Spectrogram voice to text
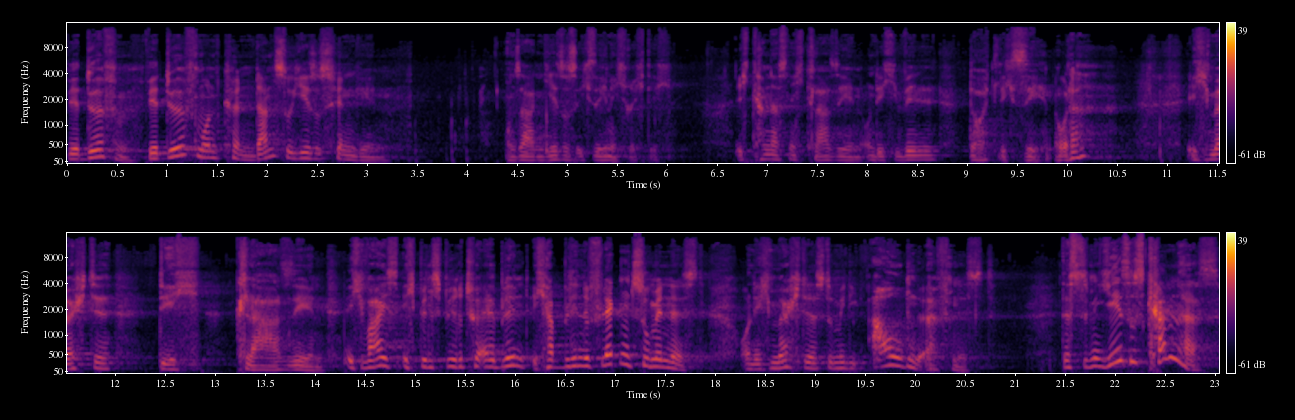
wir dürfen, wir dürfen und können dann zu Jesus hingehen und sagen, Jesus, ich sehe nicht richtig. Ich kann das nicht klar sehen und ich will deutlich sehen, oder? Ich möchte dich klar sehen. Ich weiß, ich bin spirituell blind. Ich habe blinde Flecken zumindest. Und ich möchte, dass du mir die Augen öffnest. Dass du mir, Jesus kann das.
